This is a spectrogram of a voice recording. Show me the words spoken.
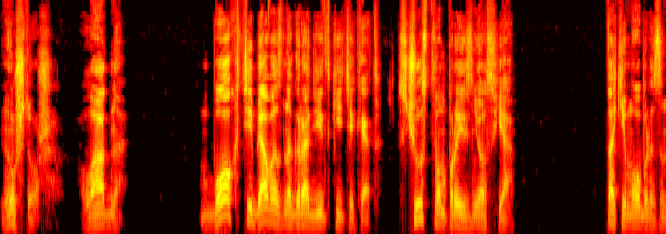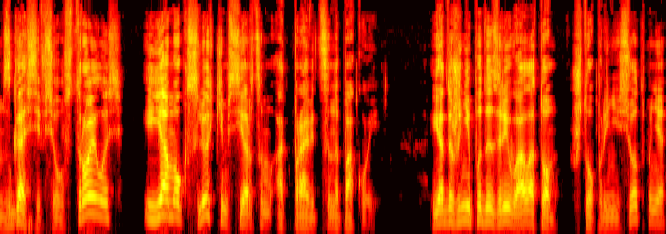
Ну что ж, ладно. Бог тебя вознаградит, Китикет, с чувством произнес я. Таким образом, с Гасси все устроилось, и я мог с легким сердцем отправиться на покой. Я даже не подозревал о том, что принесет мне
